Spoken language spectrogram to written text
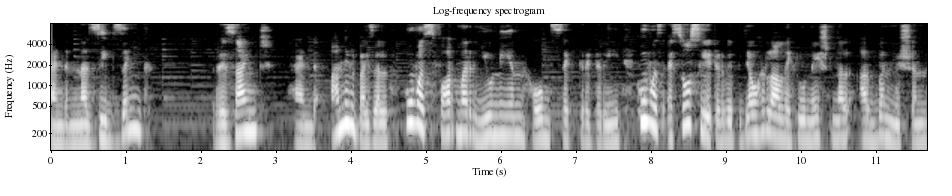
and Najib Singh resigned and Anil Baijal who was former Union Home Secretary who was associated with Jawaharlal Nehru National Urban Mission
